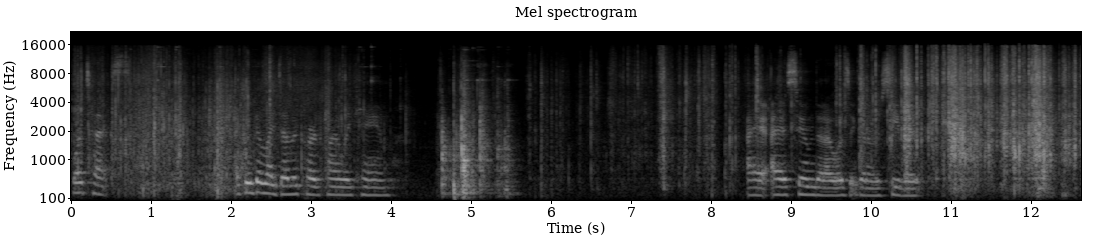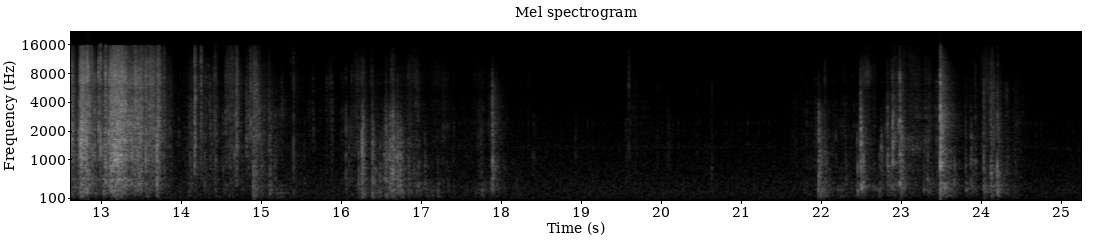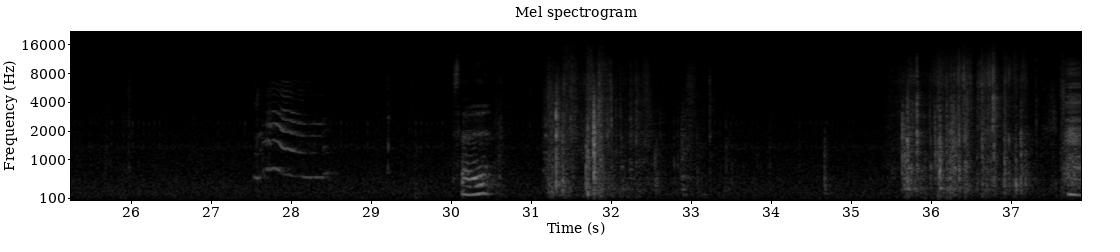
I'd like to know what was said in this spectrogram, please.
Vortex. I think that my debit card finally came. I, I assumed that I wasn't going to receive it. Is that it?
